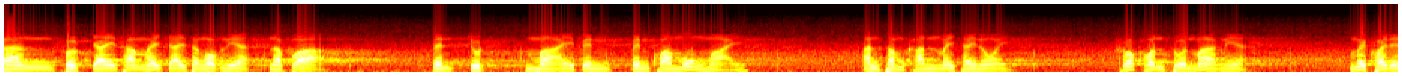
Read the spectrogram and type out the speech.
การฝึกใจทำให้ใจสงบเนี่ย นับว่าเป็นจุดหมายเป็นเป็นความมุ่งหมาย อันสำคัญไม่ใช่น้อย เพราะคนส่วนมากเนี่ย ไม่ค่อยได้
